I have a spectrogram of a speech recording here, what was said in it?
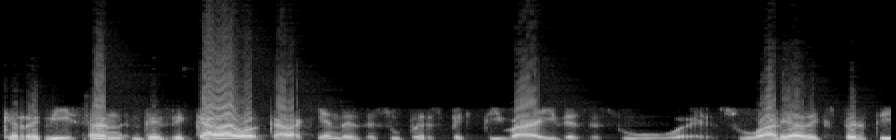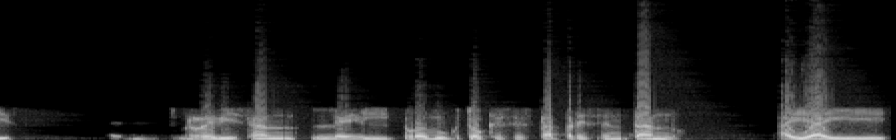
que revisan desde cada, cada quien desde su perspectiva y desde su, eh, su área de expertise, revisan el producto que se está presentando. Ahí hay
